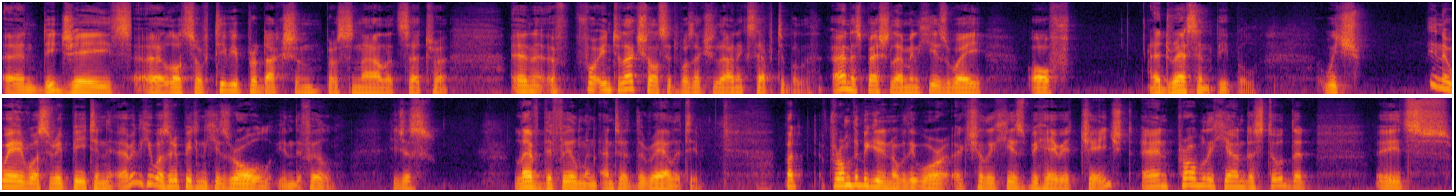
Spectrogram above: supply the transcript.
and DJs, uh, lots of TV production personnel, etc. And uh, for intellectuals, it was actually unacceptable. And especially, I mean, his way of addressing people, which in a way was repeating, I mean, he was repeating his role in the film. He just left the film and entered the reality. But from the beginning of the war, actually, his behavior changed, and probably he understood that it's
